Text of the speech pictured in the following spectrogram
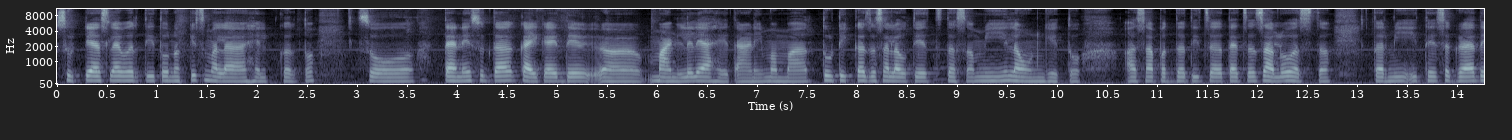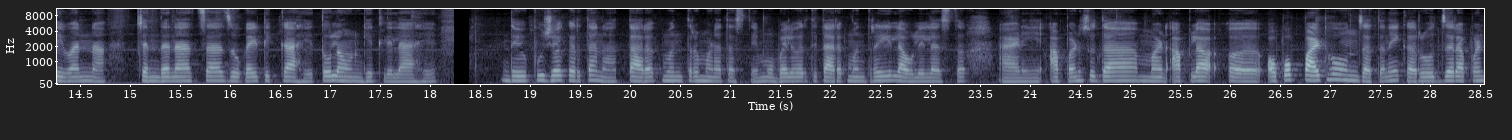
सुट्टी असल्यावरती तो नक्कीच मला हेल्प करतो. सो त्याने सुद्धा काही काही देव मांडलेले आहेत आणि मम्मा तू टिक्का जसा लावते तसं मीही लावून घेतो. असा पद्धतीचं त्याचं चालू असतं. तर मी इथे सगळ्या देवांना चंदनाचा जो काही टिक्का आहे तो लावून घेतलेला आहे. देवपूजा करताना तारक मंत्र म्हणत असते. मोबाईलवरती तारक मंत्रही लावलेलं असतं. आणि आपणसुद्धा म्हण आपला आपोआप पाठ होऊन जातं नाही का? रोज जर आपण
